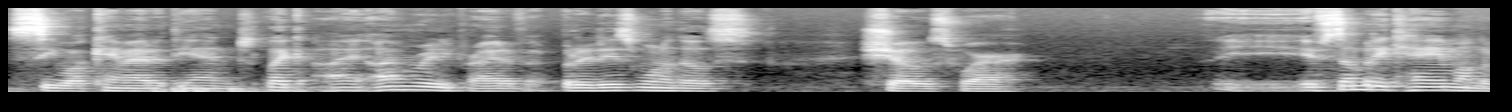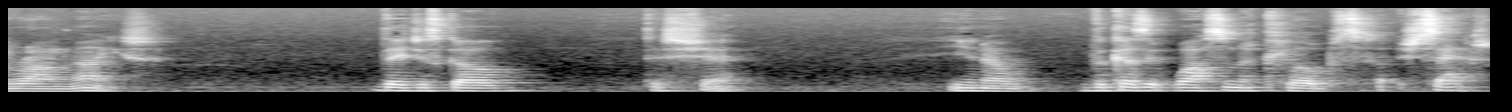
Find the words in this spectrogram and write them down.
see what came out at the end. Like I, I'm really proud of it, but it is one of those shows where if somebody came on the wrong night, they just go, "This shit," you know, because it wasn't a club set.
